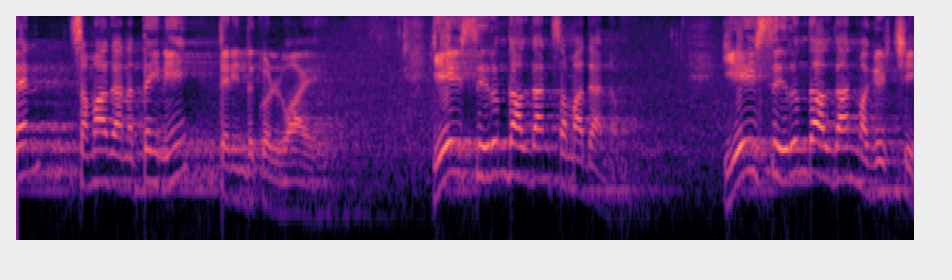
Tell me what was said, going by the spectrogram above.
தென் சமாதானத்தை நீ தெரிந்து கொள்வாய். இயேசு இருந்தால்தான் சமாதானம். இயேசு இருந்தால்தான் மகிழ்ச்சி.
